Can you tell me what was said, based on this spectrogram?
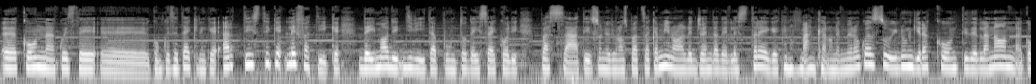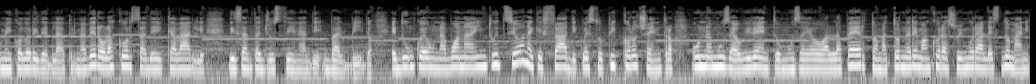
eh, con, queste, eh, con queste tecniche artistiche le fatiche dei modi di vita appunto dei secoli passati. Il sogno di uno spazzacamino, la leggenda delle streghe che non mancano nemmeno quassù, i lunghi racconti della nonna come i colori della primavera o la corsa dei cavalli di Santa Giustina di Balbido. È dunque una buona intuizione che fa di questo piccolo centro un museo vivente, un museo all'aperto, ma torneremo ancora sui murales domani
